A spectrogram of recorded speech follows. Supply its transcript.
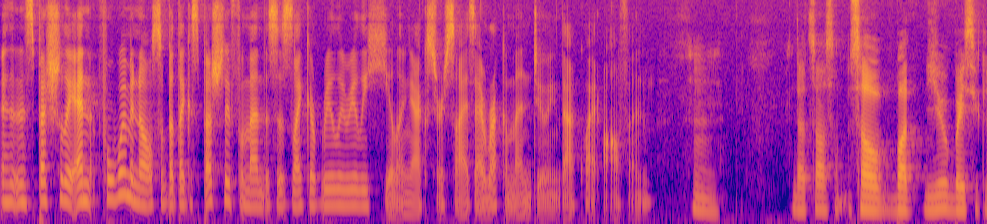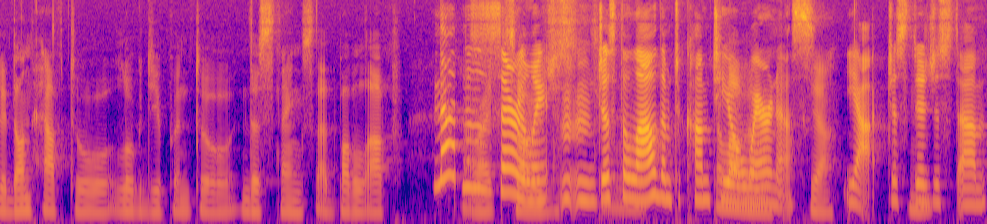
and especially and for women also, but like especially for men, this is like a really really healing exercise. I recommend doing that quite often. Hmm. That's awesome. So, but you basically don't have to look deep into these things that bubble up. Not All right, so necessarily. just- just allow them to come to your allow them- awareness. Yeah. Yeah, just to Mhm. just um,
